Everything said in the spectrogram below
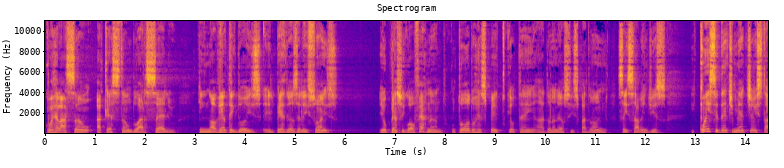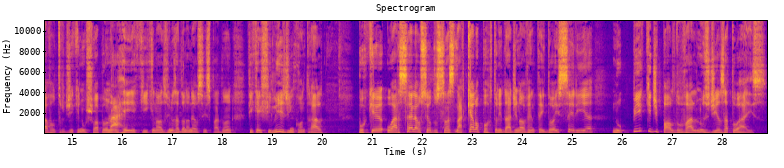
com relação à questão do Arcélio, que em 92 ele perdeu as eleições. Eu penso igual o Fernando, com todo o respeito que eu tenho à dona Nelson Spadoni, vocês sabem disso. Coincidentemente, eu estava outro dia aqui no shopping, eu narrei aqui que nós vimos a dona Nelson Spadoni, fiquei feliz de encontrá-la porque o Arcélio Alceu Santos, naquela oportunidade em 92, seria no pique de Paulo do Vale nos dias atuais.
